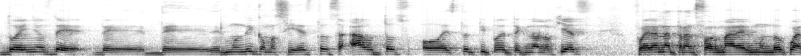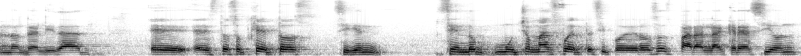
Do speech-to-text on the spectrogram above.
dueños de, del mundo y como si estos autos o este tipo de tecnologías fueran a transformar el mundo cuando en realidad eh, estos objetos siguen siendo mucho más fuertes y poderosos para la creación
